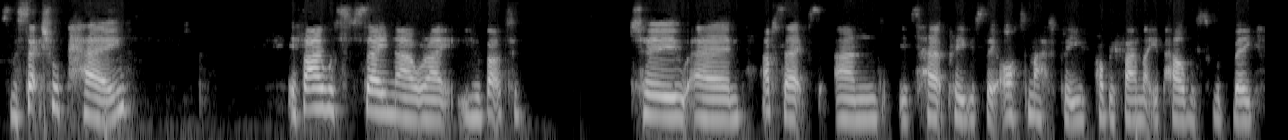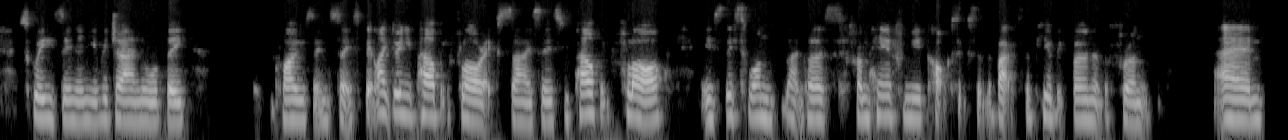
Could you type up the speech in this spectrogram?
So the sexual pain, if I was to say now, right, you're about to to um, have sex and it's hurt previously, automatically you probably find that your pelvis would be squeezing and your vagina would be closing. So it's a bit like doing your pelvic floor exercises. Your pelvic floor is this one that goes from here from your coccyx at the back to the pubic bone at the front. Um,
